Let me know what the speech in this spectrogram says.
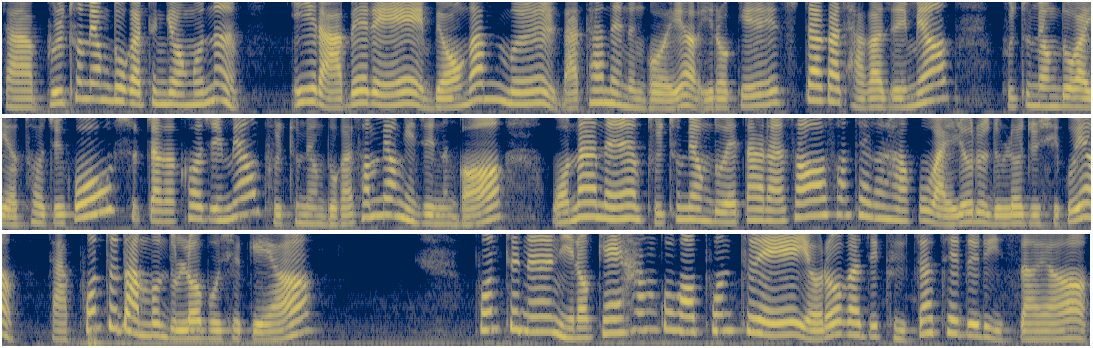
자, 불투명도 같은 경우는 이 라벨에 명암을 나타내는 거예요. 이렇게 숫자가 작아지면 불투명도가 옅어지고 숫자가 커지면 불투명도가 선명해지는 거. 원하는 불투명도에 따라서 선택을 하고 완료를 눌러주시고요. 자, 폰트도 한번 눌러보실게요. 폰트는 이렇게 한국어 폰트에 여러 가지 글자체들이 있어요.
